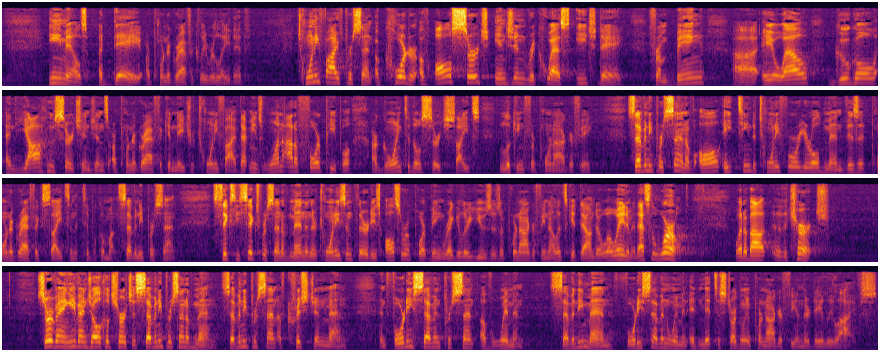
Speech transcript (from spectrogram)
emails a day are pornographically related. 25%, a quarter of all search engine requests each day, from Bing, uh, AOL, Google and Yahoo search engines are pornographic in nature 25. That means one out of four people are going to those search sites looking for pornography. 70% of all 18 to 24 year old men visit pornographic sites in a typical month. 70%. 66% of men in their 20s and 30s also report being regular users of pornography. Now let's get down to, well, wait a minute, that's the world. What about uh, the church? Surveying evangelical churches, 70% of men, 70% of Christian men, and 47% of women, 70 men, 47 women admit to struggling with pornography in their daily lives.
